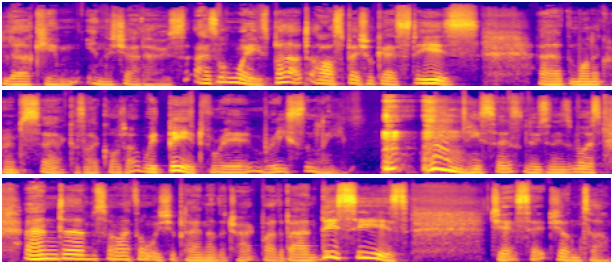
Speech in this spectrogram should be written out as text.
lurking in the shadows, as always. Our special guest is uh, the Monochrome Set, because I caught up with Bid re- recently. he says, losing his voice. And um, so I thought we should play another track by the band. This is Jet Set Junta.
